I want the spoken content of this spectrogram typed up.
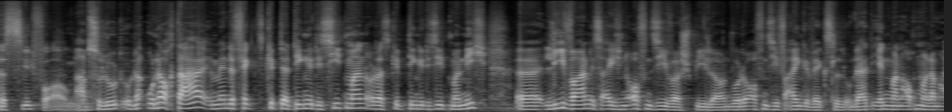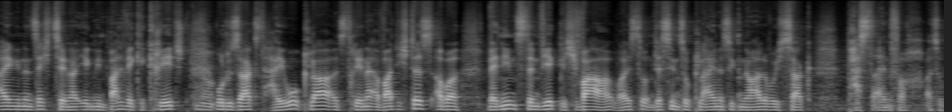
das Ziel vor Augen. Absolut. Und, und, auch da im Endeffekt, es gibt ja Dinge, die sieht man oder es gibt Dinge, die sieht man nicht. Äh, Livan ist eigentlich ein offensiver Spieler und wurde offensiv eingewechselt. Und er hat irgendwann auch mal am eigenen 16er irgendwie einen Ball weggekrätscht, ja. wo du sagst, hajo, klar, als Trainer erwarte ich das, aber wer nimmt es denn wirklich wahr, weißt du? Und das sind so kleine Signale, wo ich sage, passt einfach, also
